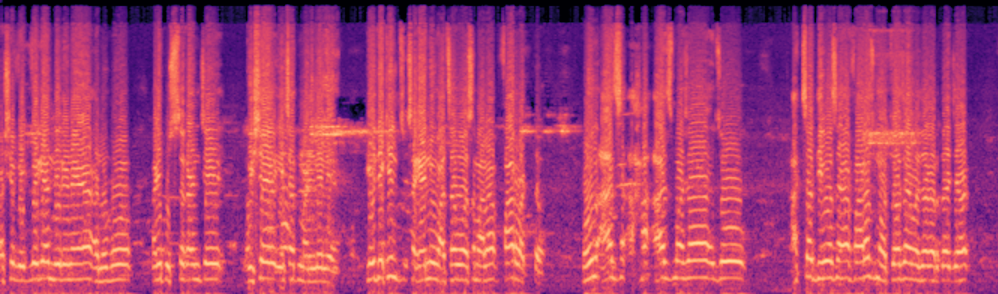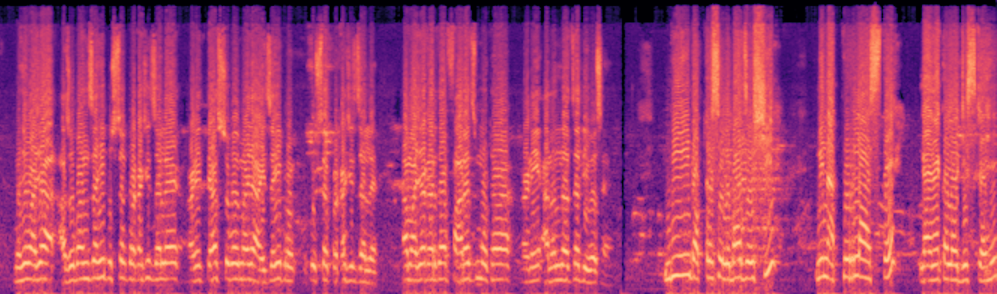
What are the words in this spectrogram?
असे वेगवेगळ्या निर्णय अनुभव आणि पुस्तकांचे विषय याच्यात मांडलेले आहे. हे देखील सगळ्यांनी वाचावं असं मला फार वाटतं. म्हणून आज हा आज माझा जो आजचा दिवस आहे हा फारच महत्त्वाचा आहे माझ्याकरता ज्या म्हणजे माझ्या आजोबांचंही पुस्तक प्रकाशित झालंय आणि त्याचसोबत माझ्या आईचंही पुस्तक प्रकाशित झालंय. हा माझ्याकरता फारच मोठा आणि आनंदाचा दिवस आहे. मी डॉक्टर सुलभा जोशी. मी नागपूरला असते. गायनेकॉलॉजिस्ट आहे.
